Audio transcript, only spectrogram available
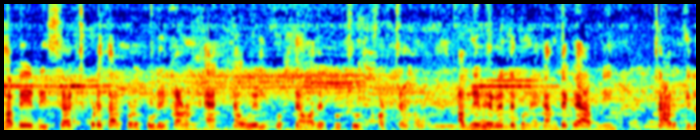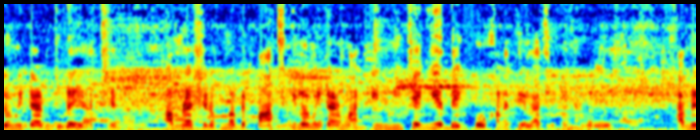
ভাবে রিসার্চ করে তারপরে করি কারণ একটা ওয়েল করতে আমাদের প্রচুর খরচা হয়। আপনি ভেবে দেখুন এখান থেকে আপনি চার কিলোমিটার দূরে যাচ্ছেন। আমরা সেরকমভাবে পাঁচ কিলোমিটার মাটির নিচে গিয়ে দেখব ওখানে তেল আছে কিনা। আপনি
